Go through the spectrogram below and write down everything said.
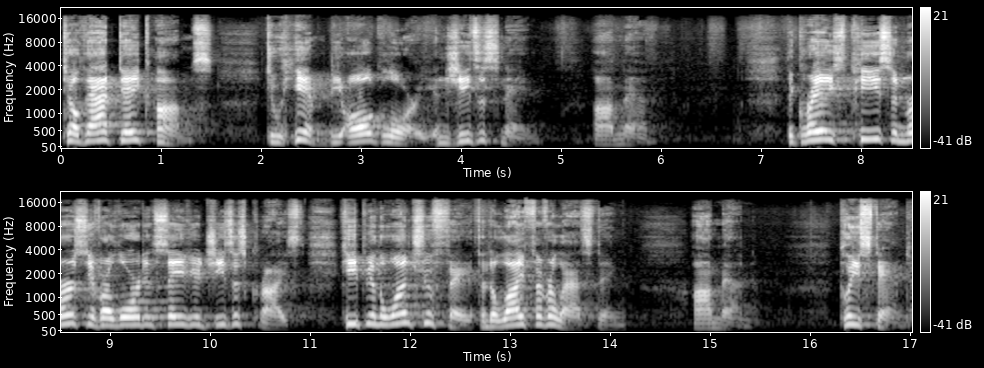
Till that day comes, to him be all glory. In Jesus' name. Amen. The grace, peace, and mercy of our Lord and Savior Jesus Christ keep you in the one true faith and a life everlasting. Amen. Please stand.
